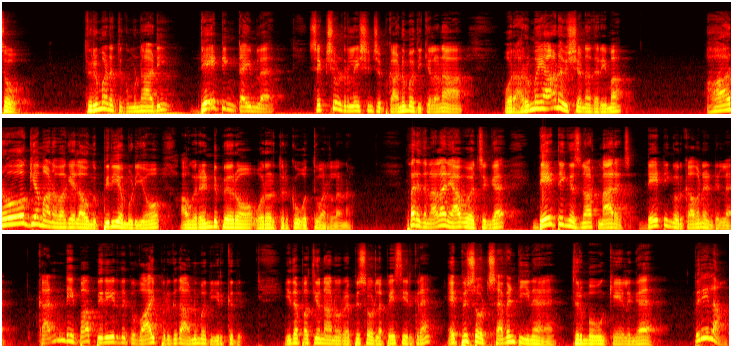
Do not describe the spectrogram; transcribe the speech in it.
ஸோ திருமணத்துக்கு முன்னாடி டேட்டிங் டைமில் செக்ஷுவல் ரிலேஷன்ஷிப்க்கு அனுமதிக்கலைன்னா ஒரு அருமையான விஷயம் என்ன தெரியுமா? ஆரோக்கியமான வகையில் அவங்க பிரிய முடியும். அவங்க ரெண்டு பேரும் ஒரு ஒருத்தருக்கு ஒத்து வரலன்னா. சார் இதை நல்லா ஞாபகம் வச்சுங்க. Dating is not marriage dating ஒரு கவனன்ட் இல்லை. கண்டிப்பாக பிரியறதுக்கு வாய்ப்பு இருக்குது அனுமதி இருக்குது. இதை பற்றியும் நான் ஒரு எபிசோடில் பேசியிருக்கிறேன். எபிசோட் செவன்டீனை திரும்பவும் கேளுங்க. பிரியலாம்.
